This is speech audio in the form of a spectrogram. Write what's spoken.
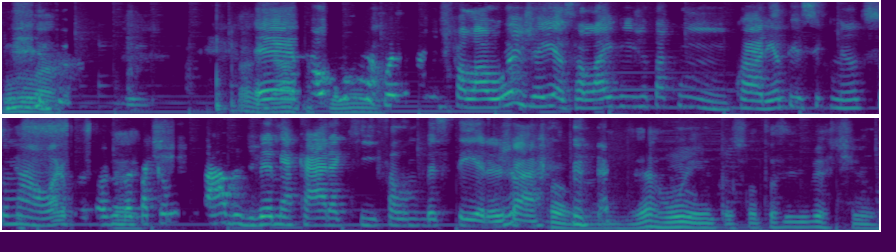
Vamos lá. É, tá alguma coisa pra gente falar hoje aí? Essa live já tá com 45 minutos, uma hora. O pessoal já vai estar tá cansado de ver minha cara aqui falando besteira já. é ruim, hein? O pessoal tá se divertindo.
